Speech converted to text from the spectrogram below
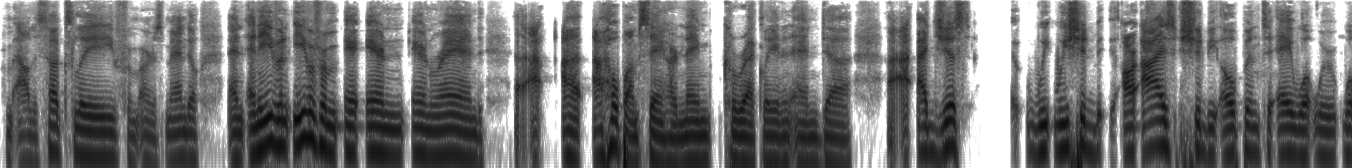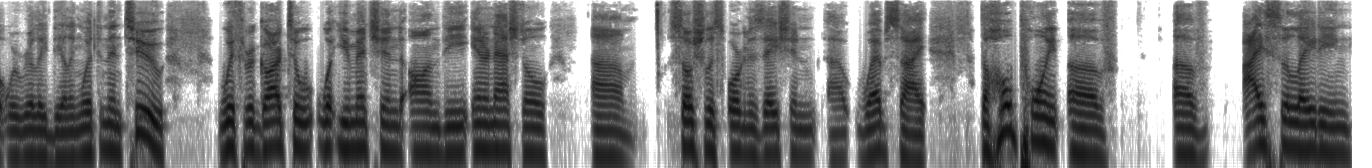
from Aldous Huxley, from Ernest Mandel, and and even even from Aaron Ayn Rand. I, I, I hope I'm saying her name correctly, and and uh, I, I just we we should our eyes should be open to a what we're what we're really dealing with, and then two, with regard to what you mentioned on the international um, socialist organization uh, website, the whole point of of isolating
